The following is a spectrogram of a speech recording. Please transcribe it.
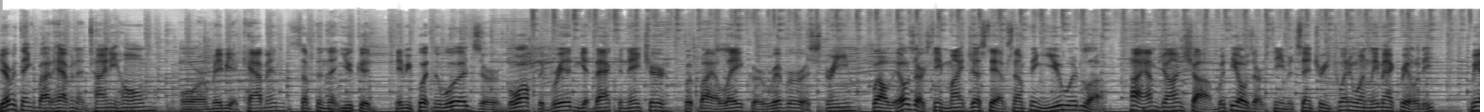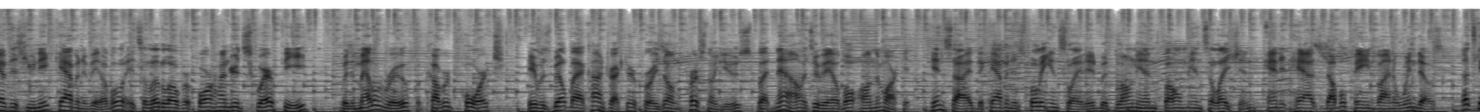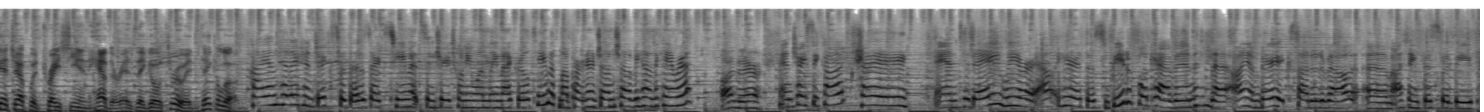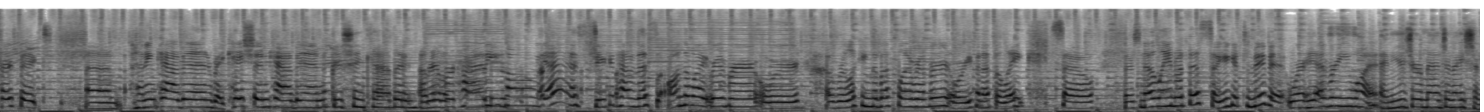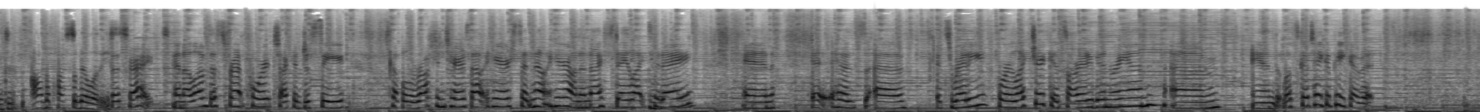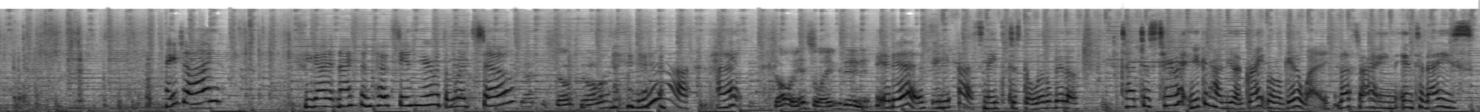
Do you ever think about having a tiny home or maybe a cabin, something that you could maybe put in the woods or go off the grid and get back to nature, put by a lake or a river or a stream? Well, the Ozarks team might just have something you would love. Hi, I'm John Schaub with the Ozarks team at Century 21 Lemac Realty. We have this unique cabin available. It's a little over 400 square feet with a metal roof, a covered porch, it was built by a contractor for his own personal use, but now it's available on the market. Inside, the cabin is fully insulated with blown in foam insulation and it has double pane vinyl windows. Let's catch up with Tracy and Heather as they go through it and take a look. Hi, I'm Heather Hendricks with the Ozarks team at Century 21 Lemac Realty with my partner John Schaub behind the camera. Hi there. And Tracy Cox. Hey. And today we are out here at this beautiful cabin that I am very excited about. Um, I think this would be perfect um, hunting cabin, vacation cabin, fishing cabin, a river tiny home. Yes, you could have this on the White River or overlooking the Buffalo River or even at the lake. So there's no land with this, so you get to move it wherever yes. you want. And use your imagination to all the possibilities. That's right. And I love this front porch. I could just see couple of rocking chairs out here, sitting out here on a nice day like today. And it has, uh, it's ready for electric. It's already been ran. Um, and let's go take a peek of it. Hey, John. You got it nice and toasty in here with the wood stove? Got the stove going? yeah, I know. It's all insulated, isn't it? It is. Yes, needs just a little bit of touches to it, and you can have you a great little getaway. That's right. I mean, in today's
